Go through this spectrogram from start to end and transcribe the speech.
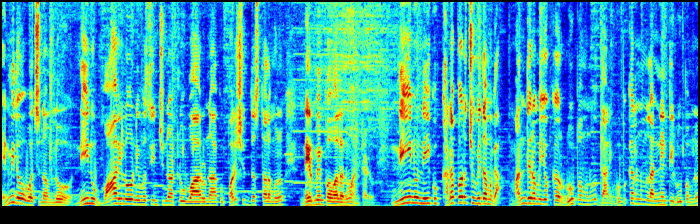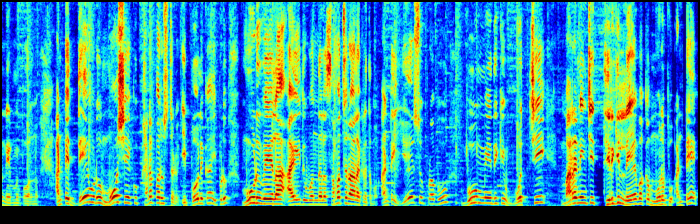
ఎనిమిదవ వచనంలో నేను వారిలో నివసించినట్లు వారు నాకు పరిశుద్ధ స్థలమును నిర్మింపవలను అంటాడు. నేను నీకు కనపరచు విధముగా మందిరము యొక్క రూపమును దాని ఉపకరణములన్నింటి రూపమును నిర్మిపోవలను. అంటే దేవుడు మోషేకు కనపరుస్తాడు. ఈ పోలిక ఇప్పుడు మూడు వేల ఐదు వందల సంవత్సరాల క్రితము. అంటే యేసు ప్రభు భూమి మీదికి వచ్చి మరణించి తిరిగి లేవక మునుపు అంటే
